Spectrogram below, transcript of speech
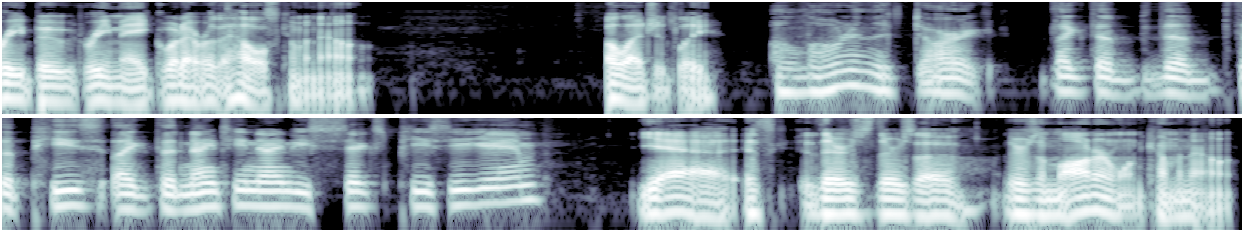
reboot, remake, whatever the hell is coming out. Allegedly. Alone in the Dark, like the the the piece, like the 1996 PC game. Yeah, it's there's there's a there's a modern one coming out.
